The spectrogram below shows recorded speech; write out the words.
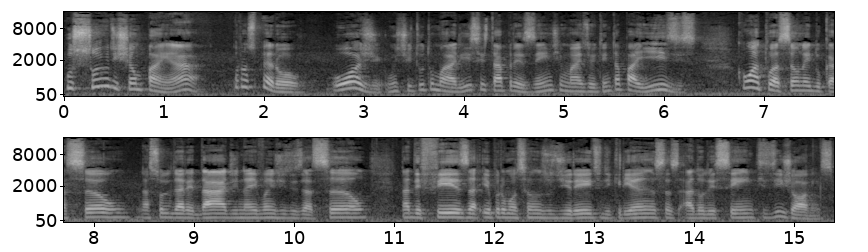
O sonho de Champagnat prosperou. Hoje, o Instituto Marista está presente em mais de 80 países, com atuação na educação, na solidariedade, na evangelização, na defesa e promoção dos direitos de crianças, adolescentes e jovens.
